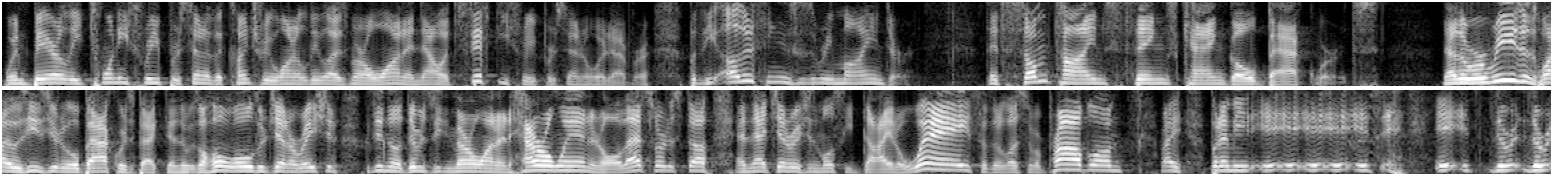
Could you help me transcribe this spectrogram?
when barely 23% of the country wanted to legalize marijuana, and now it's 53% or whatever. But the other thing is, is a reminder that sometimes things can go backwards. Now, there were reasons why it was easier to go backwards back then. There was a whole older generation who didn't know the difference between marijuana and heroin and all that sort of stuff, and that generation mostly died away, so they're less of a problem, right? But I mean, it, it, it, it's there, there,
